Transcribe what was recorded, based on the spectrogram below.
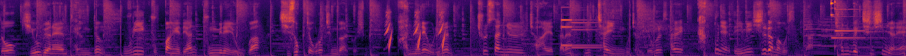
또 기후변화에 대한 대응 등 우리 국방에 대한 국민의 요구가 지속적으로 증가할 것입니다. 반면에 우리는 출산율 저하에 따른 2차 인구 절벽을 사회 각 분야에서 이미 실감하고 있습니다. 1970년에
